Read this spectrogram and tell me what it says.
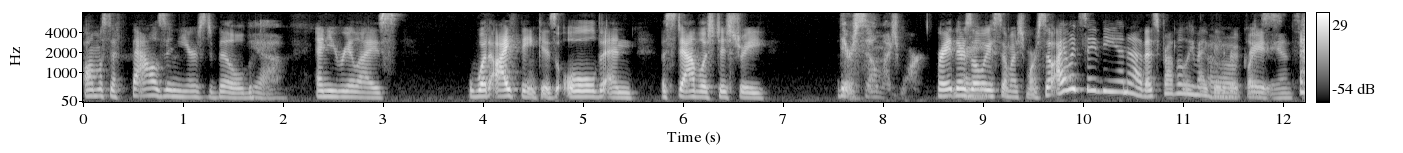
almost a thousand years to build. Yeah. And you realize what I think is old and established history, there's so much more, right? There's right. always so much more. So I would say Vienna. That's probably my favorite oh, great place. answer.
